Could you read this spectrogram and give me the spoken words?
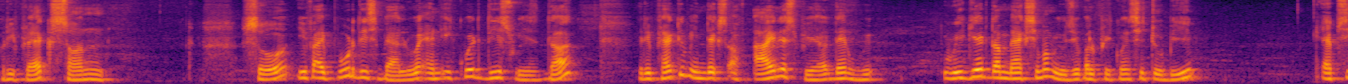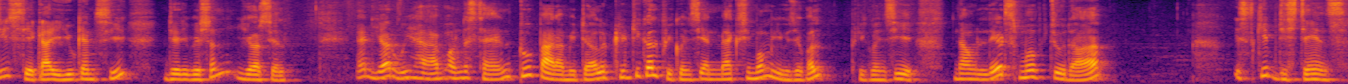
reflection. So if i put this value and equate this with the refractive index of ionosphere then we, we get the maximum usable frequency to be fc sec i you can see derivation yourself. And here we have understand two parameter critical frequency and maximum usable frequency. Now let's move to the skip distance.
